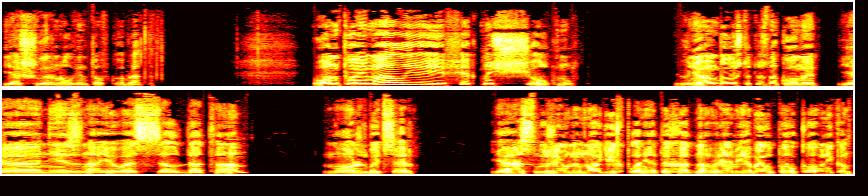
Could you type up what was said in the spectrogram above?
Я швырнул винтовку обратно. Он поймал ее и эффектно щелкнул. В нем было что-то знакомое. Я не знаю вас, солдат, а? Может быть, сэр. Я служил на многих планетах. Одно время я был полковником.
